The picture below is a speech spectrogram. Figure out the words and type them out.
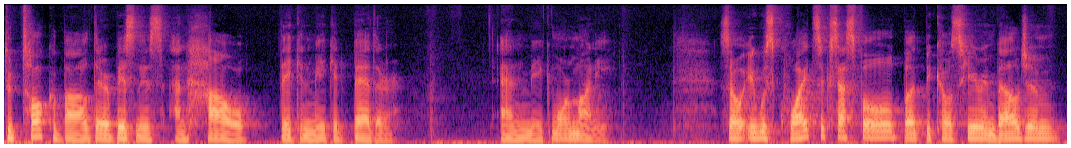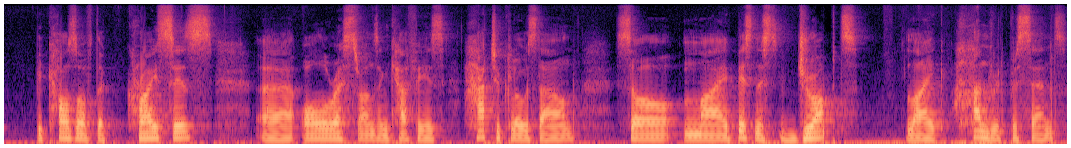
to talk about their business and how they can make it better and make more money. So it was quite successful, but because here in Belgium, because of the crisis, uh, all restaurants and cafes had to close down. So my business dropped like 100%.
